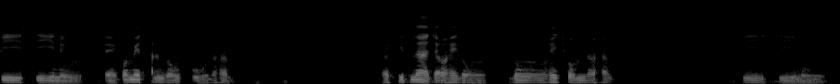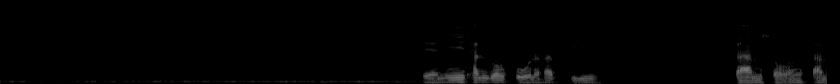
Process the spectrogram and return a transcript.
ปีสี่หนึ่งแต่ก็ไม่ทันหลวงปู่นะครับก็คลิปหน้าจะเอาให้ลงลงให้ชมนะครับ ปีสี่หนึ่งแต่อันนี้ท่านหลวงปู่นะครับ ปีสามสองสาม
